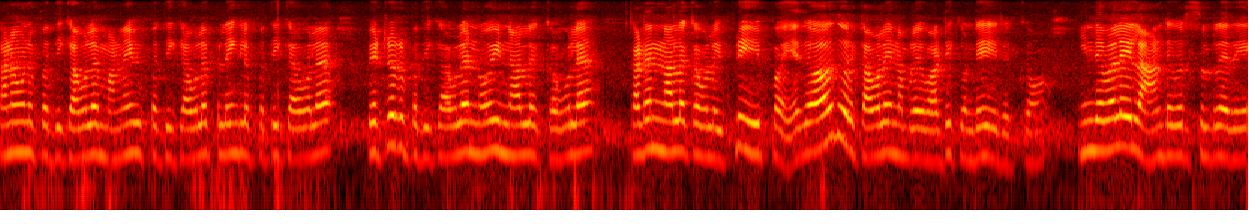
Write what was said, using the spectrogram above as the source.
கணவனை பற்றி கவலை மனைவி பற்றி கவலை பிள்ளைங்களை பற்றி கவலை பெற்றோரை பற்றி கவலை நோயினால் கவலை கடனால் கவலை இப்படி இப்போ ஏதாவது ஒரு கவலை நம்மளை வாட்டிக்கொண்டே இருக்கும். இந்த வேளையில் ஆண்டவர் சொல்கிறாரு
